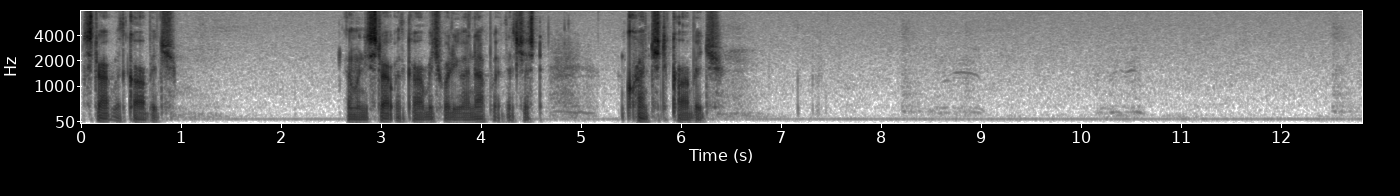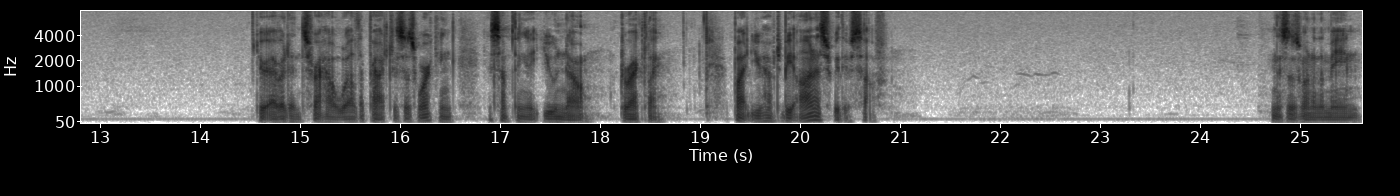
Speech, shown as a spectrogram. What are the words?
start with garbage. And when you start with garbage, what do you end up with? It's just crunched garbage. Your evidence for how well the practice is working is something that you know directly. But you have to be honest with yourself. And this is one of the main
